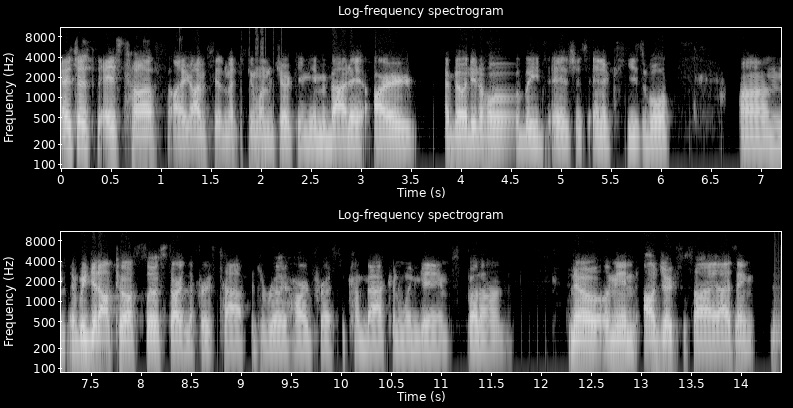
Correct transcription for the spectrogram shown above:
it's just it's tough. Like obviously, as much as you want to joke and meme about it, our ability to hold leads is just inexcusable. Um, if we get off to a slow start in the first half, it's really hard for us to come back and win games. But um, no, I mean, all jokes aside, I think this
